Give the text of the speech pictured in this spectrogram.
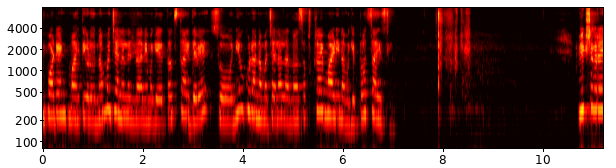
ಇಂಪಾರ್ಟೆಂಟ್ ಮಾಹಿತಿಗಳು ನಮ್ಮ ಚಾನೆಲ್ನಿಂದ ನಿಮಗೆ ತಲುಪಿಸ್ತಾ ಇದ್ದೇವೆ. ಸೊ ನೀವು ಕೂಡ ನಮ್ಮ ಚಾನೆಲ್ ಅನ್ನು ಸಬ್ಸ್ಕ್ರೈಬ್ ಮಾಡಿ, ನಮಗೆ ಪ್ರೋತ್ಸಾಹಿಸಿ. ವೀಕ್ಷಕರೇ,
